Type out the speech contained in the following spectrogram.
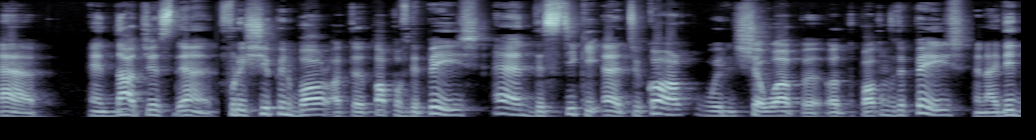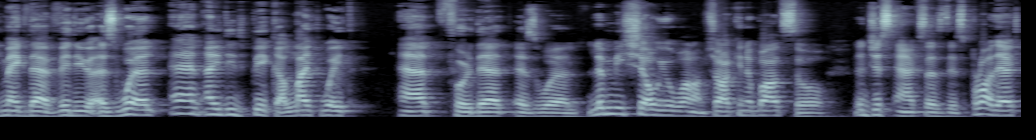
app. And not just that, free shipping bar at the top of the page and the sticky add to cart will show up uh, at the bottom of the page. And I did make that video as well. And I did pick a lightweight app for that as well. Let me show you what I'm talking about. So let's just access this product.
